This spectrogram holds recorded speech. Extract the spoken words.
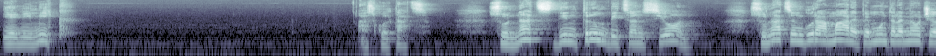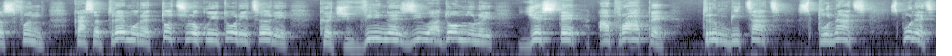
E nimic. Ascultați! Sunați din trâmbiță în Sion, sunați în gura mare pe muntele meu cel sfânt, ca să tremure toți locuitorii țării, căci vine ziua Domnului, este aproape. Trâmbițați, spuneați, spuneți,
